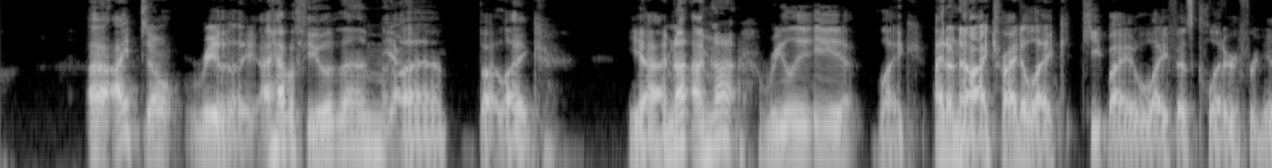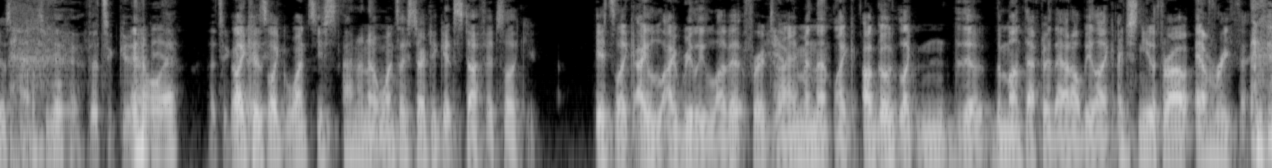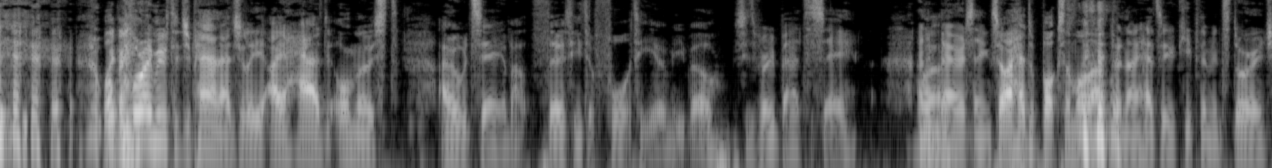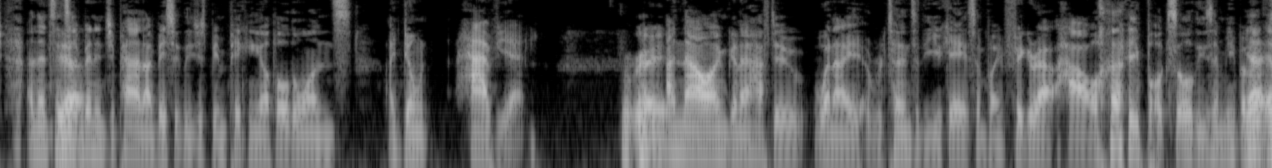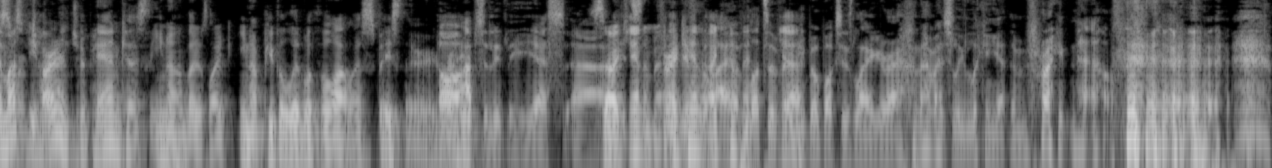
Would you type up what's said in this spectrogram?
Uh, I don't really. I have a few of them. Yeah. Um, but like, yeah, I'm not. I'm not really like. I don't know. I try to like keep my life as clutter free as possible. That's a good in a way. That's a good like because like once you I don't know once i start to get stuff it's like it's like i i really love it for a Yeah. time and then like i'll go like n- the the month after that i'll be like i just need to throw out everything well, Like, before I moved to Japan, actually, I had almost, I would say, about 30 to 40 amiibo, which is very bad to say and Wow. embarrassing. So I had to box them all up and I had to keep them in storage. And then since Yeah. I've been in Japan, I've basically just been picking up all the ones I don't have yet. Right And now I'm going to have to, when I return to the UK at some point, figure out how I box all these amiibo. yeah it must be hard in japan because you know there's like you know people live with a lot less space there Oh, right? absolutely, yes. Uh, So I can't ima- Very I can't-. I I, have lots of yeah. amiibo boxes lying around. I'm actually looking at them right now.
